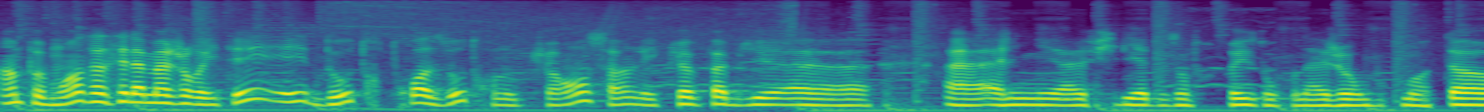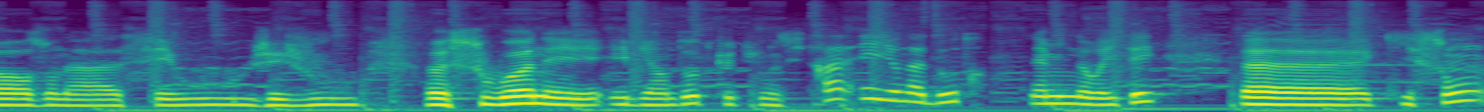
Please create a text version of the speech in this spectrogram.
un peu moins, ça c'est la majorité, et d'autres, trois autres en l'occurrence, hein, les clubs alignés affiliés à des entreprises, donc on a Book Motors, on a Séoul, Jeju, Suwon et, bien d'autres que tu nous citeras, et il y en a d'autres, la minorité, euh, qui sont,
